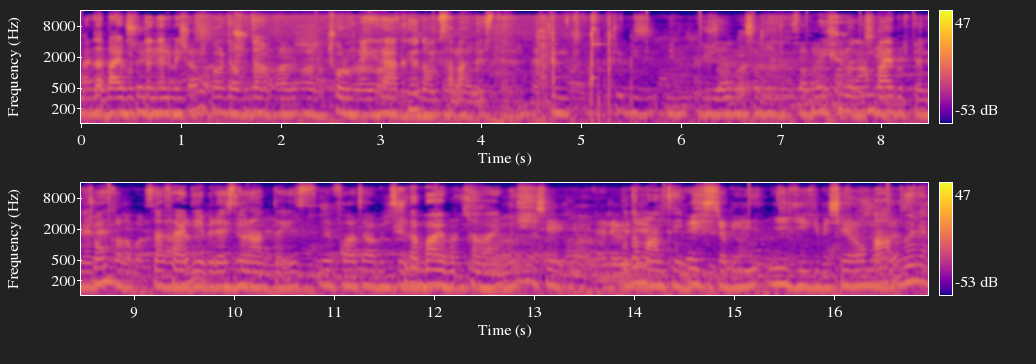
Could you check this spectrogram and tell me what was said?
Burada Bayburt döneri meşhurmuş. Bu arada şurada Çorum Nehri akıyor da onu sabah gösteririm. Ya tüm, tüm biz bir güzel masa bulduk falan. Meşhur Hani olan şey, Bayburt döneri. Çok kalabalık. Zafer diye bir güzel. restoranttayız. Ve Fatih abi Şurada Bayburt tavaymış. Şey, yani Bu da mantıymış. Ekstra bir ilgi gibi şey olmadı. Aa, böyle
